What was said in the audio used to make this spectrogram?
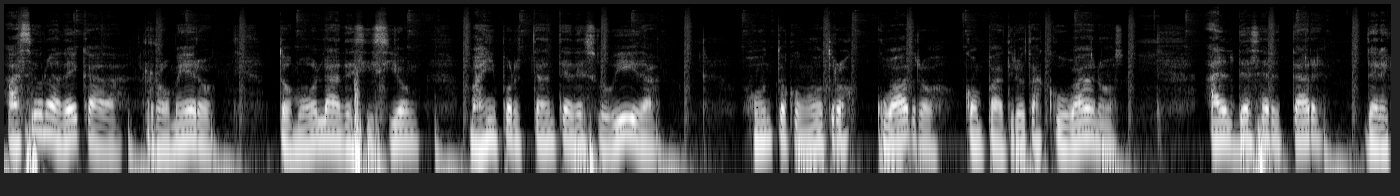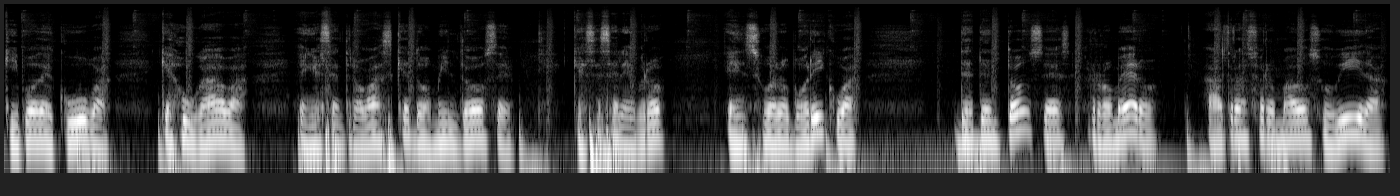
Hace una década, Romero tomó la decisión más importante de su vida, junto con otros cuatro compatriotas cubanos, al desertar del equipo de Cuba que jugaba en el Centro Básquet 2012, que se celebró en suelo boricua. Desde entonces, Romero ha transformado su vida,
